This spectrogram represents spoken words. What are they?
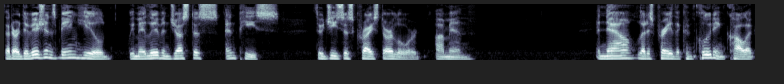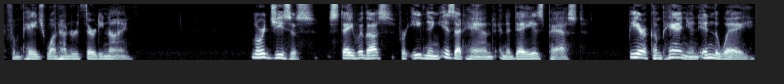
that our divisions being healed, we may live in justice and peace through Jesus Christ our Lord. Amen. And now let us pray the concluding collect from page 139. Lord Jesus, stay with us, for evening is at hand and the day is past. Be our companion in the way,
